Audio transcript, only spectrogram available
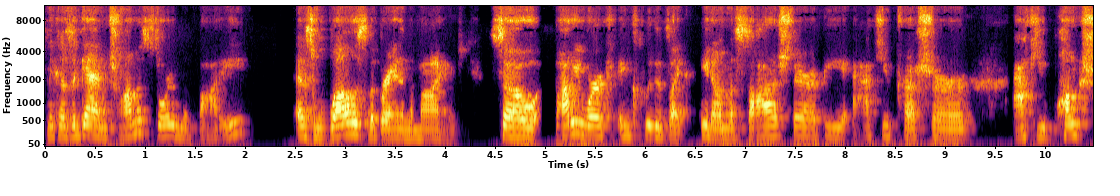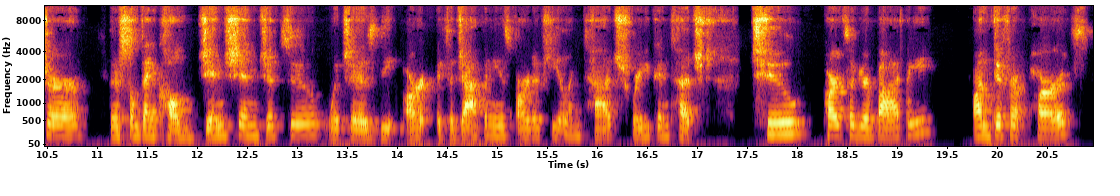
because again, trauma is stored in the body as well as the brain and the mind. So body work includes like, you know, massage therapy, acupressure, acupuncture. There's something called Jin Shin Jyutsu, which is the art. It's a Japanese art of healing touch where you can touch two parts of your body on different parts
